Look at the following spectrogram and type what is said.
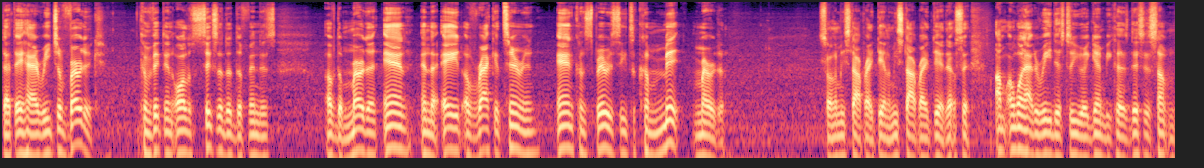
that they had reached a verdict, convicting all six of the defendants of the murder and in the aid of racketeering and conspiracy to commit murder. So let me stop right there. Let me stop right there. That's it. I'm, I'm going to have to read this to you again because this is something.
